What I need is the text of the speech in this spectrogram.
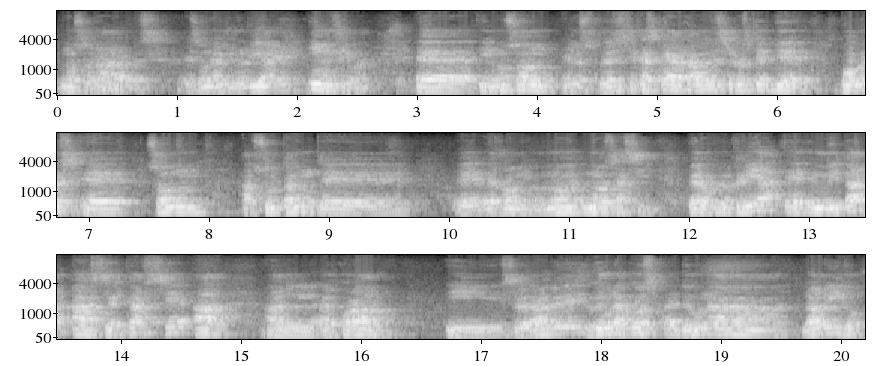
no son árabes, es una minoría ínfima. Eh, y no son, en las estadísticas que acaba de decir usted de pobres, eh, son absolutamente eh, erróneos, no, no es así. Pero lo quería invitar a acercarse a, al, al Corán y se he leído. de una cosa, de una... ¿Lo ha leído?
